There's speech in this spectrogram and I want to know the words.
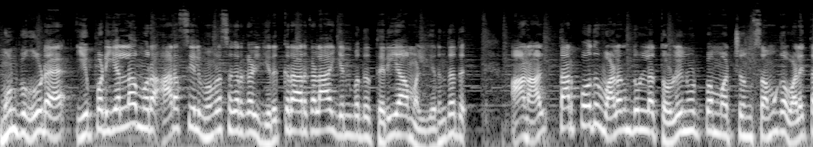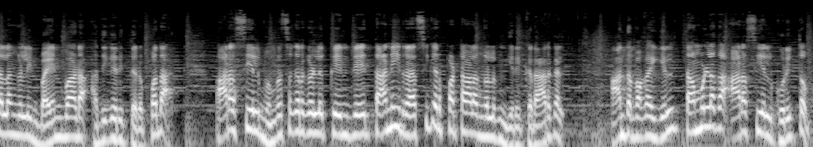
முன்பு கூட இப்படியெல்லாம் ஒரு அரசியல் விமர்சகர்கள் இருக்கிறார்களா என்பது தெரியாமல் இருந்தது. ஆனால் தற்போது வளர்ந்துள்ள தொழில்நுட்பம் மற்றும் சமூக வலைத்தளங்களின் பயன்பாடு அதிகரித்திருப்பதால் அரசியல் விமர்சகர்களுக்கு என்றே தனி ரசிகர் பட்டாளங்களும் இருக்கிறார்கள். அந்த வகையில் தமிழக அரசியல் குறித்தும்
